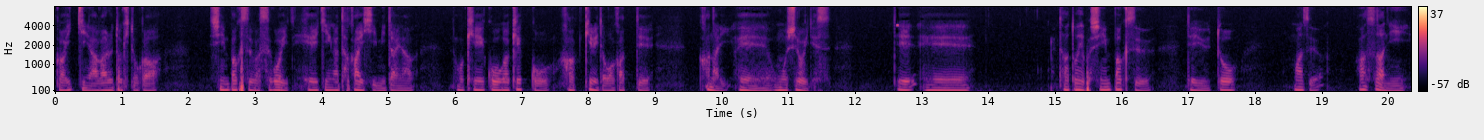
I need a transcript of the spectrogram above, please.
が一気に上がる時とか心拍数がすごい平均が高い日みたいな傾向が結構はっきりと分かってかなり、えー、面白いです。で、えー、例えば心拍数でいうとまず朝に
